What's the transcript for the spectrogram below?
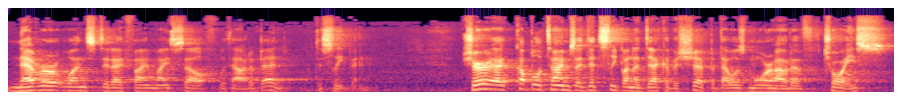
Never once did I find myself without a bed to sleep in. Sure, a couple of times I did sleep on the deck of a ship, but that was more out of choice.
